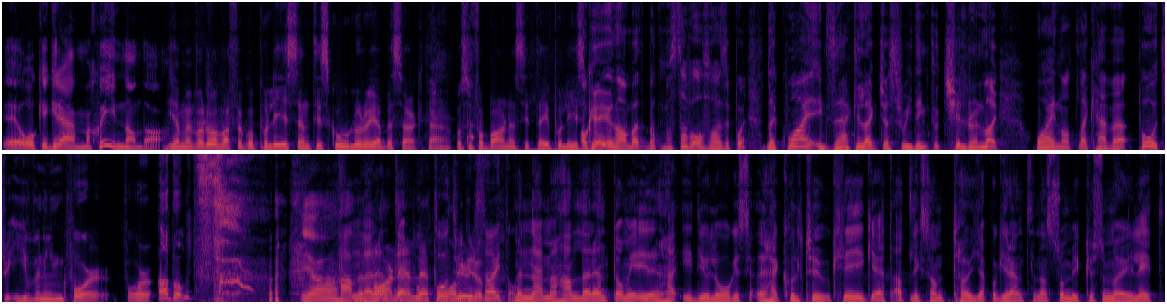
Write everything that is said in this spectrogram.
eh, åker grävmaskin någon dag? Ja men vadå, varför går polisen till skolor och gör besök där? Och så får barnen sitta i polisbilen. Okay, no, but, but Mustafa also has a point. Like, why exactly like just reading to children? Like, why not like have a poetry evening for for adults? Ja, Handlar det inte, en lätt målgrupp. recital. men, nej, men handlar det inte om i den här ideologiska, det här kulturkriget att liksom töja på gränserna så mycket som möjligt?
